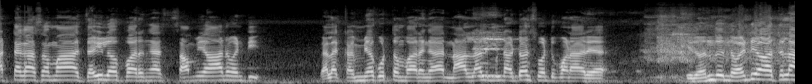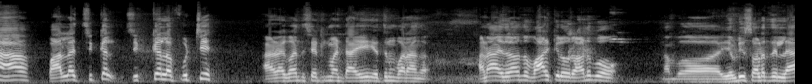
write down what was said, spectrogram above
அட்டகாசமா ஜெயிலோ பாருங்க செமையான வண்டி. விலை கம்மியாக கொடுத்தோம் பாருங்க. நாலு நாள் முன்னே அட்வான்ஸ் பண்ணிட்டு போனாரு. இது வந்து இந்த வண்டி வாரத்தில் பல சிக்கல் சிக்கலை பிடிச்சி அழகாக வந்து செட்டில்மெண்ட் ஆகி எடுத்துன்னு போகிறாங்க ஆனால் இதெல்லாம் வந்து வாழ்க்கையில் ஒரு அனுபவம். நம்ம எப்படி சொல்கிறது இல்லை.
